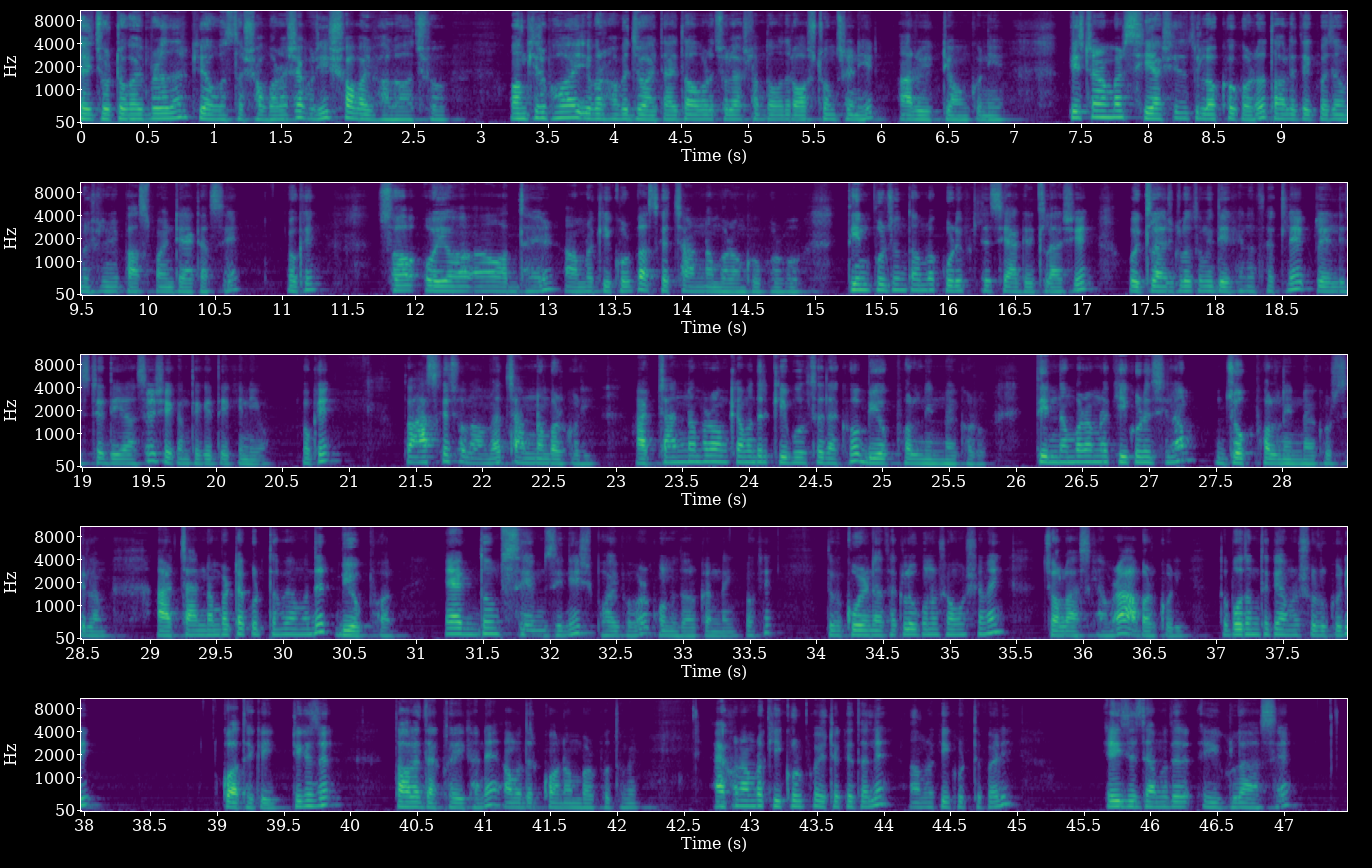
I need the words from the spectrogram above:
হে ছোট্ট ভাই ব্রাদার, কি অবস্থা সবার? আশা করি সবাই ভালো আছো। অঙ্কের ভয় এবার হবে জয়, তাই তো আবার চলে আসলাম তোমাদের অষ্টম শ্রেণির আরও একটি অঙ্ক নিয়ে। পৃষ্ঠা নাম্বার ছিয়াশি যদি লক্ষ্য করো, তাহলে দেখবে যে অনুশীলনী পাঁচ পয়েন্ট এক আছে, ওকে? সো ওই অধ্যায়ের আমরা কি করব? আজকে চার নম্বর অঙ্ক করব। তিন পর্যন্ত আমরা করে ফেলেছি আগের ক্লাসে ওই ক্লাসগুলো তুমি দেখে না থাকলে প্লে লিস্টে দেওয়া আছে, সেখান থেকে দেখে নিও, ওকে? তো আজকে চলো আমরা চার নম্বর করি। আর চার নম্বর অঙ্কে আমাদের কি বলছে দেখো? বিয়োগফল নির্ণয় করো। তিন নাম্বার আমরা কি করেছিলাম? যোগফল নির্ণয় করছিলাম। আর চার নম্বরটা করতে হবে আমাদের বিয়োগফল। একদম সেম জিনিস, ভয় পাওয়ার কোনো দরকার নাই ওকে তুমি করে না থাকলেও কোনো সমস্যা নাই। চলো আজকে আমরা আবার করি। তো প্রথম থেকে আমরা শুরু করি ক থেকেই, ঠিক আছে? তাহলে দেখো এখানে আমাদের ক নাম্বার প্রথমে। এখন আমরা কি করব এটাকে তাহলে? আমরা কি করতে পারি? এই যে যে আমাদের এইগুলো আছে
